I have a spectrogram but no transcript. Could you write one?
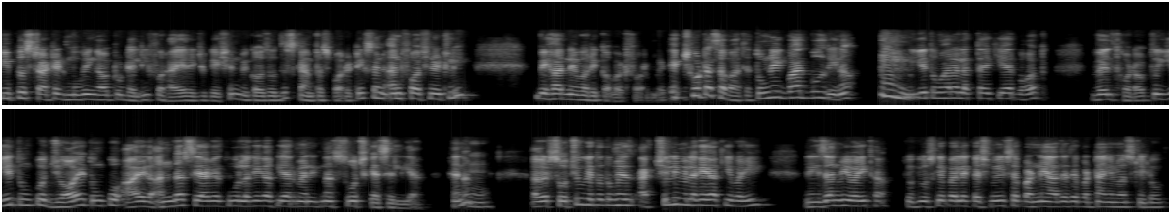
people started moving out to Delhi for higher education because of this campus politics. And unfortunately, Bihar never recovered from it. एक छोटा सा बात है तुमने एक बात बोल दी ना ये तुम्हारा लगता है कि यार बहुत वेल थॉट आउट तो ये तुमको जॉय तुमको आएगा अंदर से आगे तुमको लगेगा कि यार मैंने इतना सोच कैसे लिया है ना हम्म अगर सोचोगे तो तुम्हें एक्चुअली में लगेगा कि वही रीजन भी वही था क्योंकि उसके पहले कश्मीर से पढ़ने आते थे पटना यूनिवर्सिटी लोग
